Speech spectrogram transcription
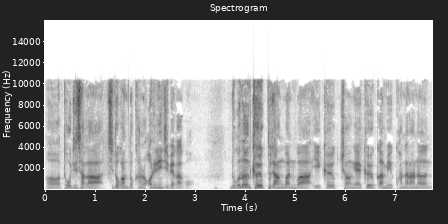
어, 도지사가 지도 감독하는 어린이집에 가고 누구는 교육부 장관과 이 교육청의 교육감이 관할하는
